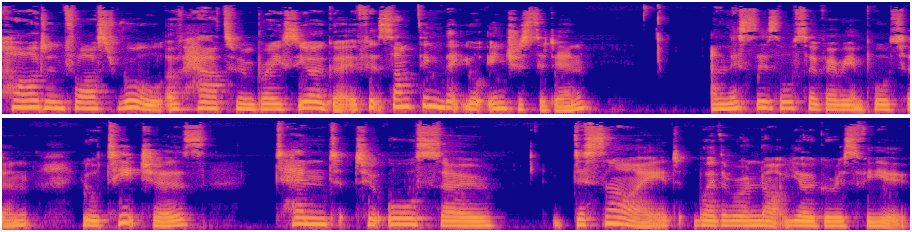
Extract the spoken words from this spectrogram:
hard and fast rule of how to embrace yoga. If it's something that you're interested in, and this is also very important, your teachers tend to also decide whether or not yoga is for you.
